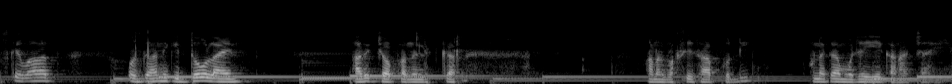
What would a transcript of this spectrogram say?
उसके बाद उस गाने की दो लाइन आदित्य चोपड़ा ने लिखकर आनंद बख्शी साहब को दी। उन्होंने कहा, मुझे ये गाना चाहिए।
